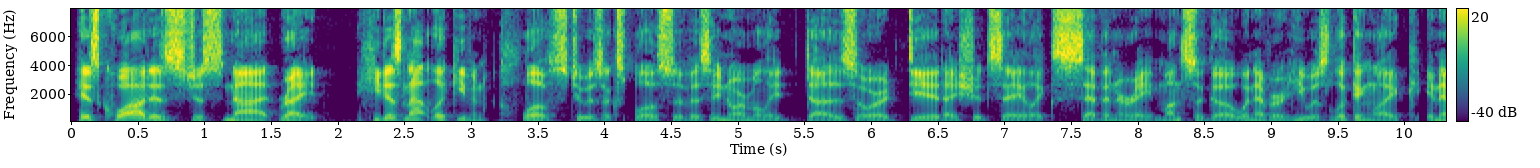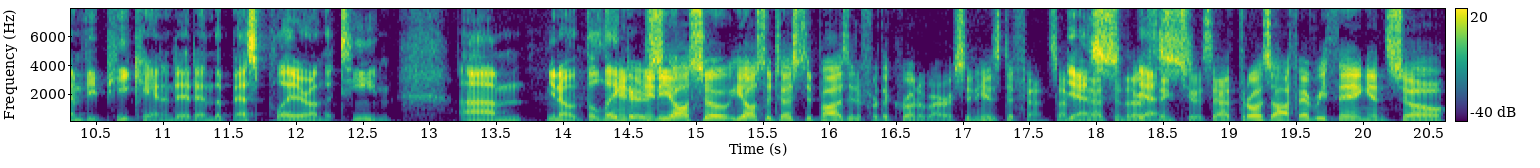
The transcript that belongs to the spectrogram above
his quad is just not right. He does not look even close to as explosive as he normally does, or did, I should say, like seven or eight months ago, whenever he was looking like an MVP candidate and the best player on the team. Um, you know, the Lakers, and, and, he also he also tested positive for the coronavirus. In his defense, I mean, yes, that's another yes. thing too. Is that throws off everything, and so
